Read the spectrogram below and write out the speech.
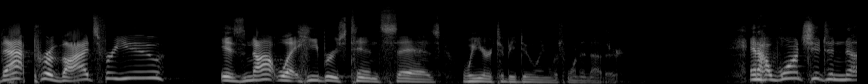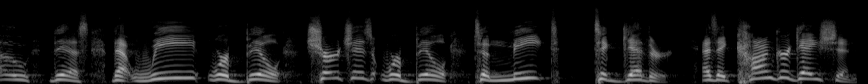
that provides for you is not what Hebrews 10 says we are to be doing with one another. And I want you to know this that we were built, churches were built to meet together as a congregation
